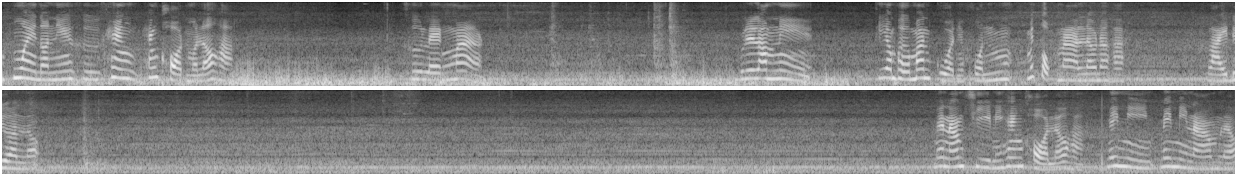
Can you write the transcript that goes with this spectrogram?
ำห้วยตอนนี้คือแห้งแห้งขอดหมดแล้วค่ะ คือแรงมาก บุรีรัมย์นี่ที่อำเภอบ้านกวดเนี่ยฝนไม่ตกนานแล้วนะคะ หลายเดือนแล้ว แม่น้ำชีนี่แห้งขอดแล้วค่ะ ไม่มีไม่มีน้ำแล้ว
